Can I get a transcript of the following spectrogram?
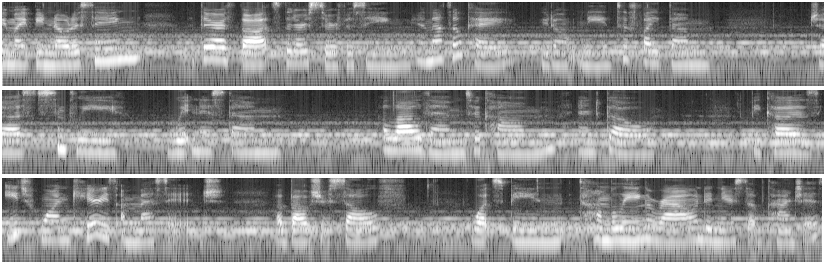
We might be noticing that there are thoughts that are surfacing, and that's okay. We don't need to fight them, just simply witness them, allow them to come and go, because each one carries a message about yourself, what's been tumbling around in your subconscious,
